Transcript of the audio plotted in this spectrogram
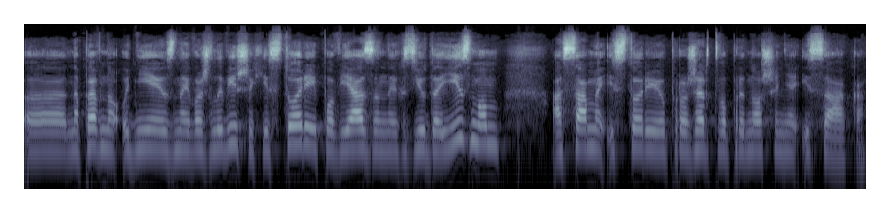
е, напевно, однією з найважливіших історій, пов'язаних з юдаїзмом, а саме історією про жертвоприношення Ісаака.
